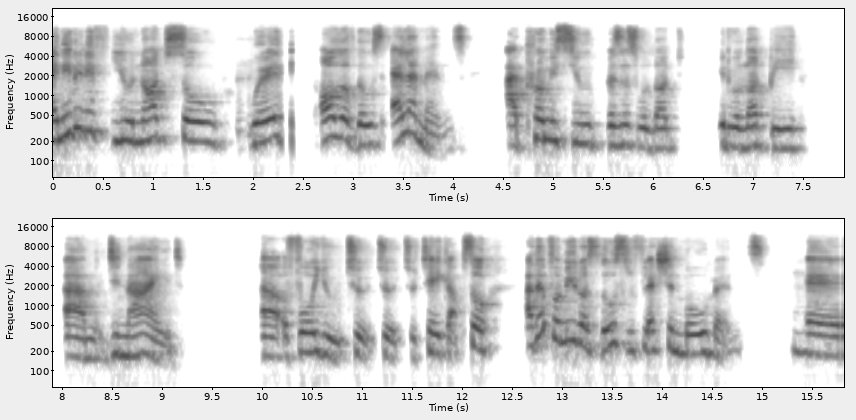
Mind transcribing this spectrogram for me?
And even if you're not so worthy all of those elements, I promise you, business will not, it will not be um, denied uh, for you to, to, to take up. So I think for me, it was those reflection moments mm-hmm. and,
